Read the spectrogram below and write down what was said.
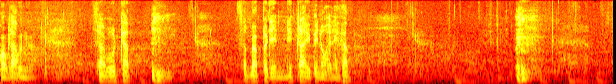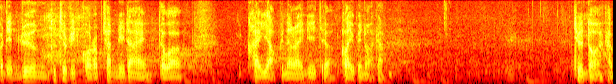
ขอบพครัระบคุณครับสารวุฒิครับสำหรับประเด็นนี้ไกลไปหน่อยนะครับ ประเด็นเรื่องทุจริตคอร์รัปชันนี่ได้ แต่ว่าใครอยากเป็นอะไรนี่จะไกลไปหน่อยครับ เชิญต่อครับ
